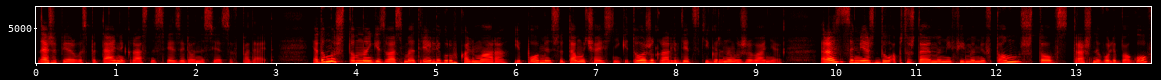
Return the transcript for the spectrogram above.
Даже первое испытание красный свет, зеленый свет совпадает. Я думаю, что многие из вас смотрели игру в кальмара и помнят, что там участники тоже играли в детские игры на выживание. Разница между обсуждаемыми фильмами в том, что в «Страшной воле богов»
